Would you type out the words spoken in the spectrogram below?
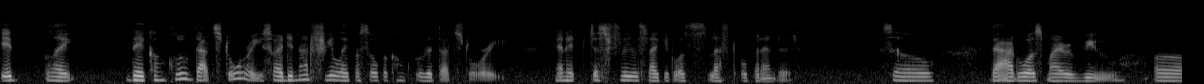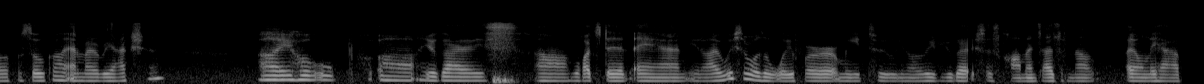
it like they conclude that story. So I did not feel like Ahsoka concluded that story. And it just feels like it was left open-ended. So that was my review of Ahsoka and my reaction. I hope uh, you guys uh, watched it, and you know, I wish there was a way for me to, you know, read you guys' comments. As of now, I only have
